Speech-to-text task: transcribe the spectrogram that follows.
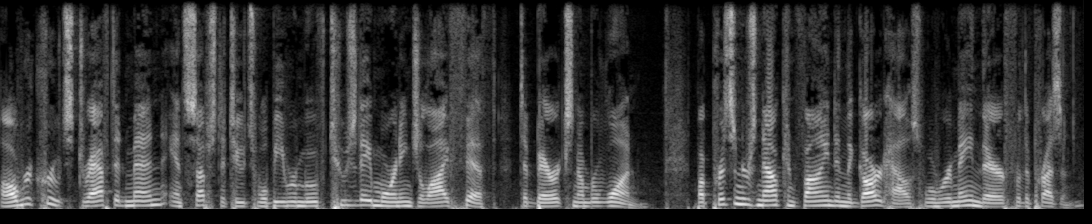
All recruits, drafted men, and substitutes will be removed Tuesday morning, July 5th, to Barracks Number 1. But prisoners now confined in the guardhouse will remain there for the present.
